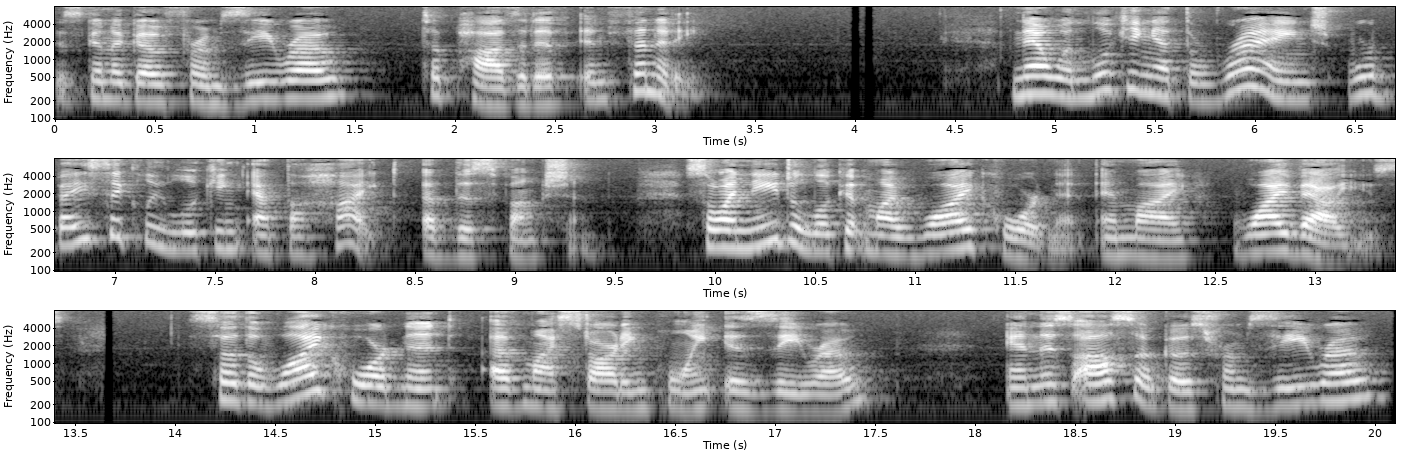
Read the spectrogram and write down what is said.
is going to go from 0 to positive infinity. Now when looking at the range, we're basically looking at the height of this function. So I need to look at my y-coordinate and my y values. So the y-coordinate of my starting point is 0, and this also goes from 0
